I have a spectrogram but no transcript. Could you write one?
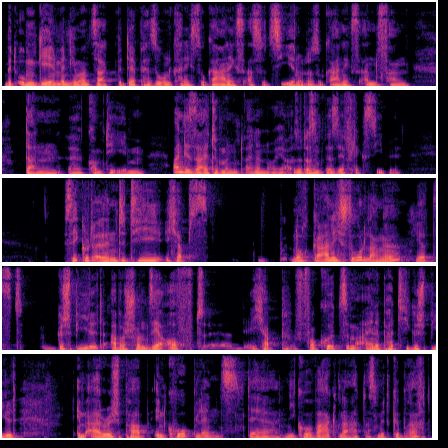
mit umgehen. Wenn jemand sagt, mit der Person kann ich so gar nichts assoziieren oder so gar nichts anfangen, dann äh, kommt die eben an die Seite und man nimmt eine neue. Also da sind wir sehr flexibel. Secret Identity, ich habe es noch gar nicht so lange jetzt gespielt, aber schon sehr oft. Ich habe vor kurzem eine Partie gespielt im Irish Pub in Koblenz. Der Nico Wagner hat das mitgebracht.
